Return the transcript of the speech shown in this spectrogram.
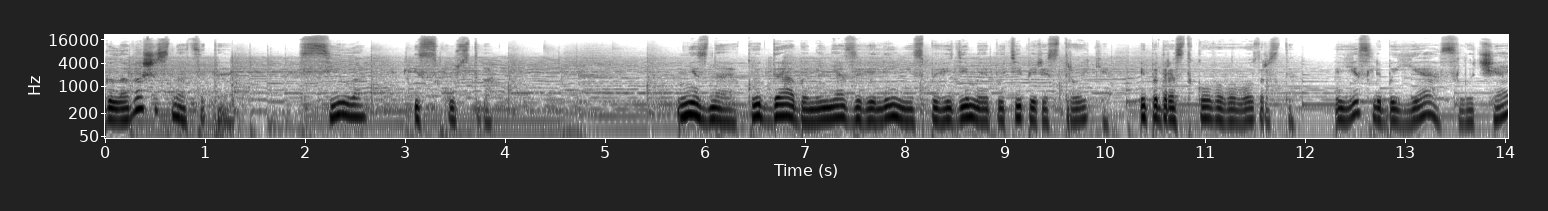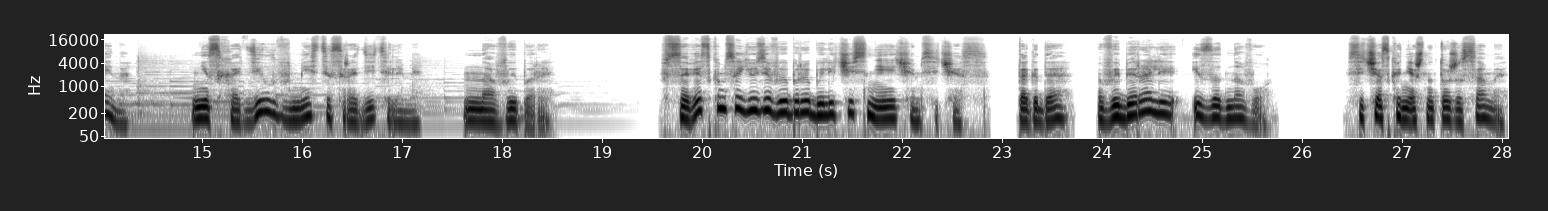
Глава 16. Сила искусства. Не знаю, куда бы меня завели неисповедимые пути перестройки и подросткового возраста, если бы я случайно не сходил вместе с родителями на выборы. В Советском Союзе выборы были честнее, чем сейчас. Тогда выбирали из одного. Сейчас, конечно, то же самое,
